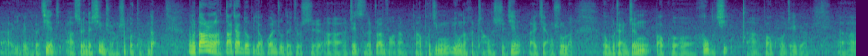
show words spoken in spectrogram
呃一个一个见解啊，所以呢性质上是不同的。那么当然了，大家都比较关注的就是呃这次的专访呢啊，普京用了很长的时间来讲述了俄乌战争，包括核武器啊，包括这个呃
